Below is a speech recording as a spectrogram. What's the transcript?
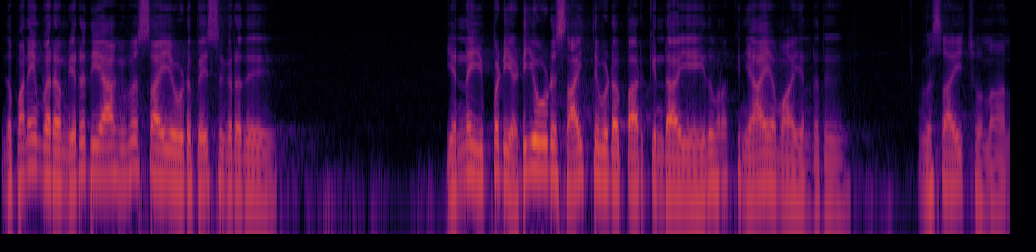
இந்த பனைமரம் இறுதியாக விவசாயியோடு பேசுகிறது என்னை இப்படி அடியோடு சாய்த்து விட பார்க்கின்றாயே இது உனக்கு நியாயமா என்றது விவசாயி சொன்னான்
